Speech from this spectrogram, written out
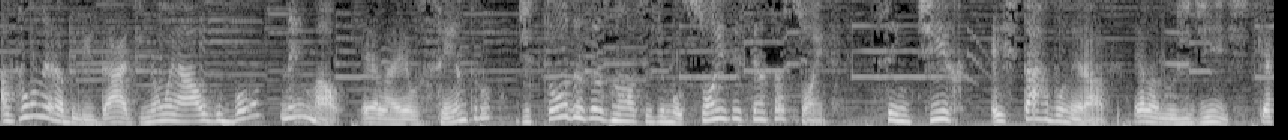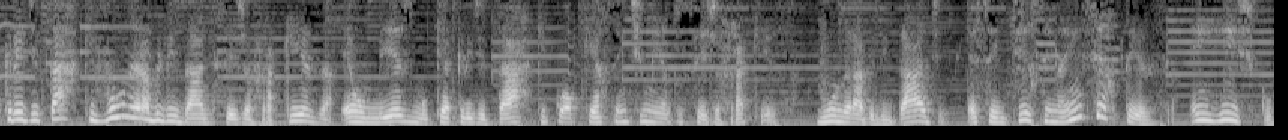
a vulnerabilidade não é algo bom nem mal. Ela é o centro de todas as nossas emoções e sensações. Sentir é estar vulnerável. Ela nos diz que acreditar que vulnerabilidade seja fraqueza é o mesmo que acreditar que qualquer sentimento seja fraqueza. Vulnerabilidade é sentir-se na incerteza, em risco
